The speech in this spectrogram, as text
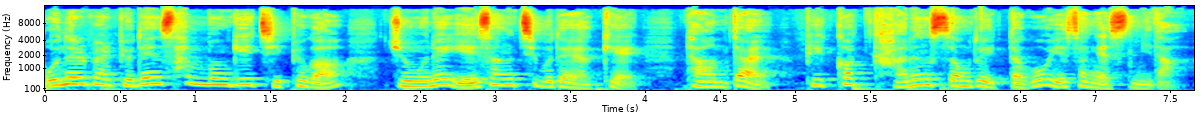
오늘 발표된 3분기 지표가 중은의 예상치보다 약해 다음 달 비컷 가능성도 있다고 예상했습니다.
